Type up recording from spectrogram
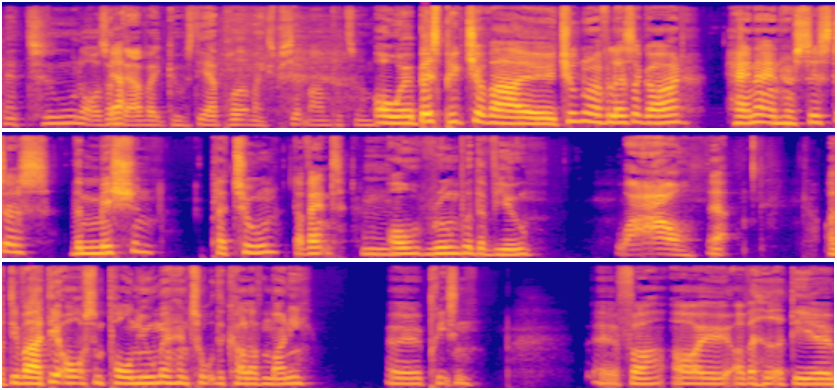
Platoon år, så Ja. derfor ikke kan huske det. Jeg prøvede mig ikke specielt meget om Platoon. Og uh, Best Picture var uh, Children of a Lesser God, Hannah and Her Sisters, The Mission, Platoon, der vandt, mm. og Room with a View. Wow. Ja. Og det var det år, som Paul Newman, han tog The Color of Money øh, prisen øh, for. Og, øh, og hvad hedder det? Øh,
